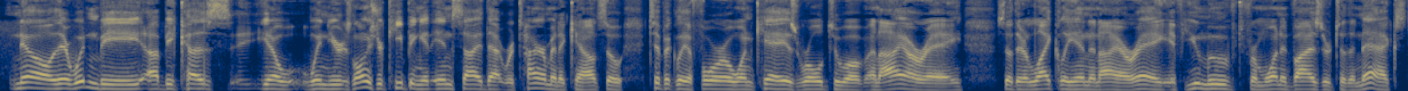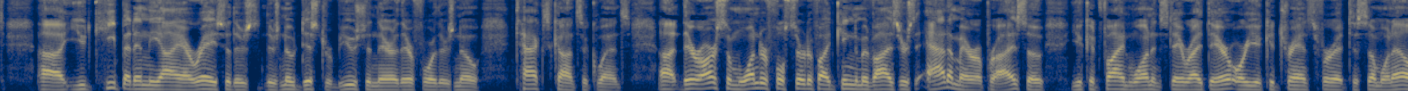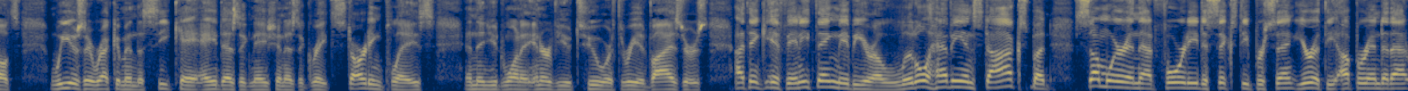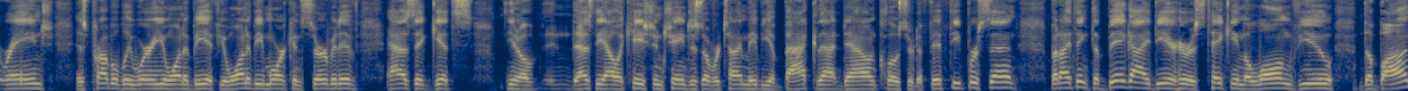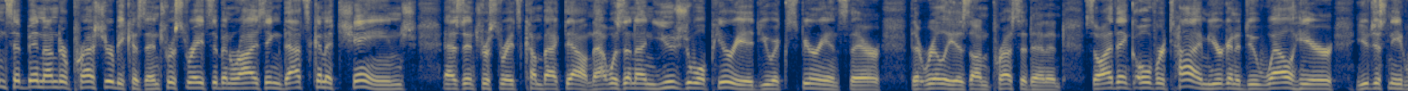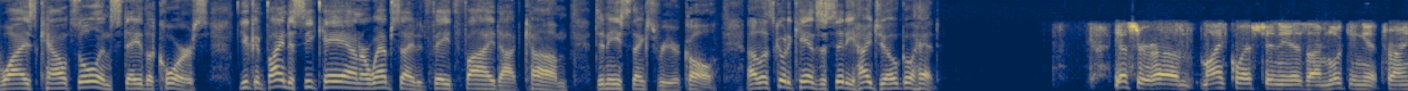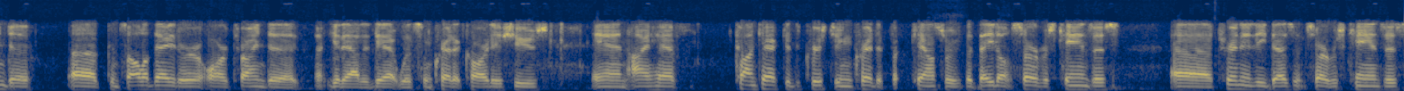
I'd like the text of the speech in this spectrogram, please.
No, there wouldn't be uh, because you know when you're as long as you're keeping it inside that retirement account. So typically a 401k is rolled to a, an IRA, so they're likely in an IRA. If you moved from one advisor to the next, uh, you'd keep it in the IRA. So there's there's no distribution there, therefore there's no tax consequence. Uh, there are some wonderful certified Kingdom advisors at Ameriprise, so you could find one and stay right there, or you could transfer it to someone else. We usually recommend the CK AKA designation as a great starting place. And then you'd want to interview two or three advisors. I think if anything, maybe you're a little heavy in stocks, but somewhere in that 40 to 60%, you're at the upper end of that range is probably where you want to be. If you want to be more conservative as it gets, you know, as the allocation changes over time, maybe you back that down closer to 50%. But I think the big idea here is taking the long view. The bonds have been under pressure because interest rates have been rising. That's going to change as interest rates come back down. That was an unusual period you experienced there that really is unprecedented. So I think over time, you're going to do well here. You just need wise counsel and stay the course. You can find a CKA on our website at faithfi.com. Denise, thanks for your call. Uh, let's go to Kansas City. Hi, Joe. Go ahead. Yes, sir. Um, my question is I'm looking at trying to uh, consolidate or, or trying to get out of debt with some credit card issues. And I have contacted the Christian credit counselors, but they don't service Kansas. Uh, Trinity doesn't service Kansas.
